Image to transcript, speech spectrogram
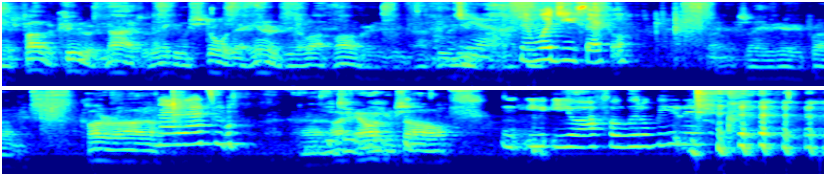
And it's probably cooler at night, so they can store that energy a lot longer. It would not be yeah, Then what'd you circle? in the same area probably. Colorado, No, that's more. uh, Did you- Arkansas, You, you off a little bit there.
